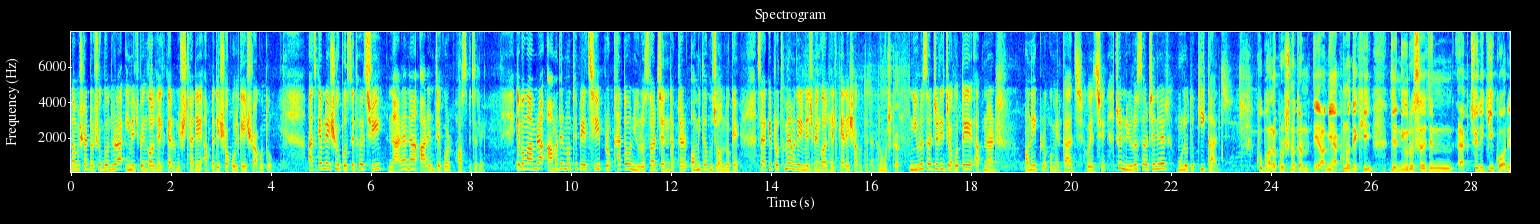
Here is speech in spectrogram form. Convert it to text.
নমস্কার দর্শক বন্ধুরা ইমেজ বেঙ্গল হেলথ কেয়ার অনুষ্ঠানে আপনাদের সকলকে স্বাগত। আজকে আমরা এসে উপস্থিত হয়েছি নারায়ণা আর এন টেগোর হসপিটালে এবং আমরা আমাদের মধ্যে পেয়েছি প্রখ্যাত নিউরোসার্জন ডক্টর অমিতাভ চন্দ্রকে। স্যারকে প্রথমে আমাদের ইমেজ বেঙ্গল হেলথ কেয়ারে স্বাগত জানাই। নমস্কার। নিউরোসার্জারির জগতে আপনার অনেক রকমের কাজ হয়েছে। একজন নিউরোসার্জনের মূলত কি কাজ? খুব ভালো প্রশ্ন, কারণ আমি এখনও দেখি যে নিউরোসার্জন অ্যাকচুয়ালি কি করে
